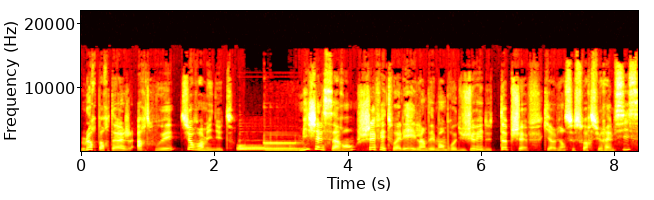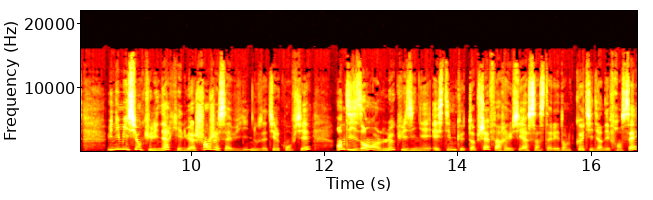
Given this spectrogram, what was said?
Le reportage à retrouver sur 20 minutes. Michel Saran, chef étoilé, est l'un des membres du jury de Top Chef qui revient ce soir sur M6, une émission culinaire qui lui a changé sa vie, nous a-t-il confié. En 10 ans, le cuisinier estime que Top Chef a réussi à s'installer dans le quotidien des Français,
